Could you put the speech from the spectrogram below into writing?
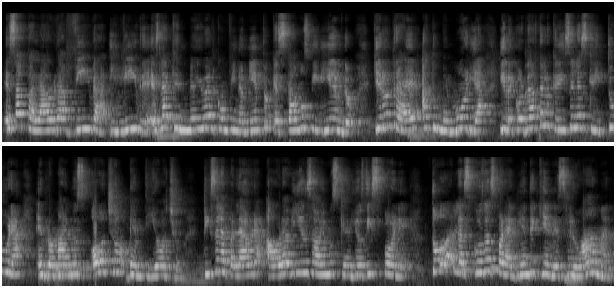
Esa palabra viva y libre es la que en medio del confinamiento que estamos viviendo quiero traer a tu memoria y recordarte lo que dice la escritura en Romanos 8, 28. Dice la palabra, ahora bien sabemos que Dios dispone todas las cosas para el bien de quienes lo aman,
